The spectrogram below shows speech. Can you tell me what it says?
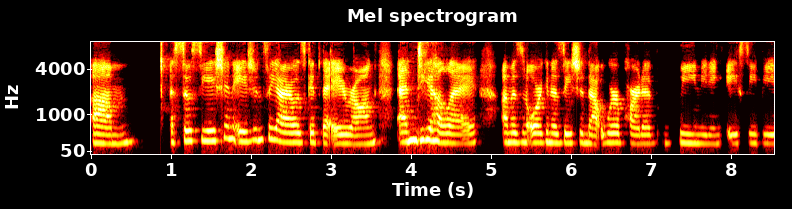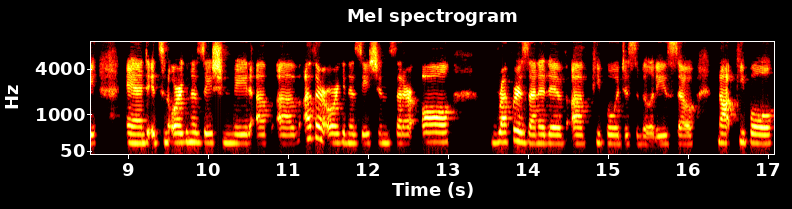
um, Association Agency, I always get the A wrong, NDLA, um, is an organization that we're part of, we meaning ACB, and it's an organization made up of other organizations that are all representative of people with disabilities. So not people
